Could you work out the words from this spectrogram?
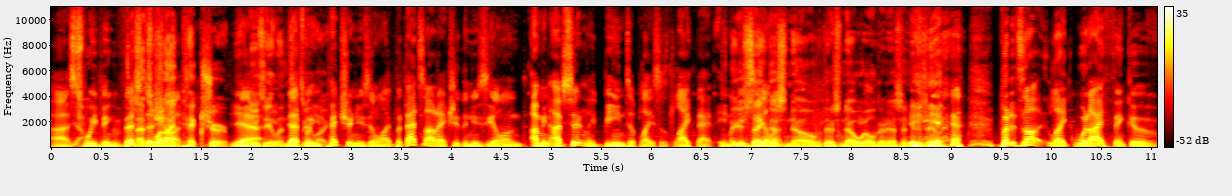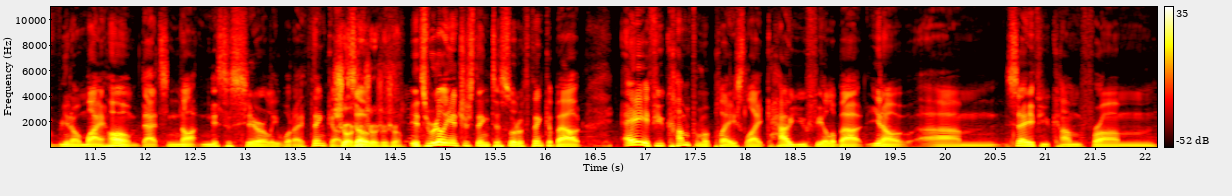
uh, sweeping vista That's what I picture Yeah, New Zealand to That's what you like. picture New Zealand like, but that's not actually the New Zealand. I mean, I've certainly been to places like that in Are New you saying Zealand. there's no there's no wilderness in New Zealand? Yeah, but it's not like when I think of you know my home. That's not necessarily what I think of. Sure, so sure, sure, sure, sure. It's really interesting to sort of think about a if you come from a place like how you feel about you know um, say if you come from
